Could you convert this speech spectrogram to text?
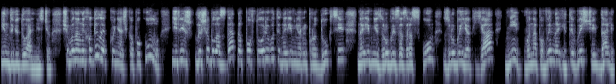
індивідуальністю, щоб вона не ходила як конячка по колу і лише була здатна повторювати на рівні репродукції, на рівні зроби за зразком, зроби як я. Ні, вона повинна йти вище і далі.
